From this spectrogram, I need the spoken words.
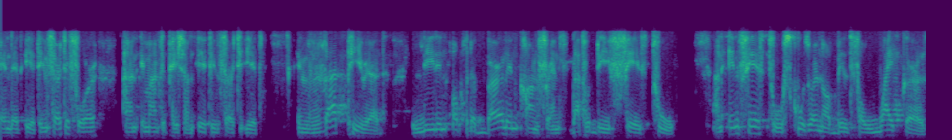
ended 1834 and emancipation 1838. In that period, leading up to the Berlin Conference, that would be phase two. And in phase two, schools were now built for white girls.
